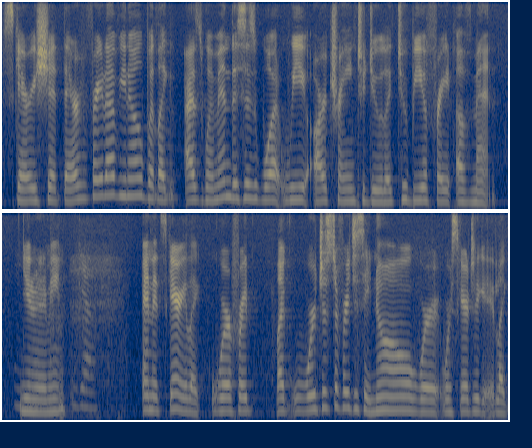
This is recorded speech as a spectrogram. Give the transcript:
scary shit they're afraid of, you know. But like mm-hmm. as women, this is what we are trained to do, like to be afraid of men. You know what I mean? Yeah. and it's scary. Like we're afraid. Like we're just afraid to say no. We're we're scared to get like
